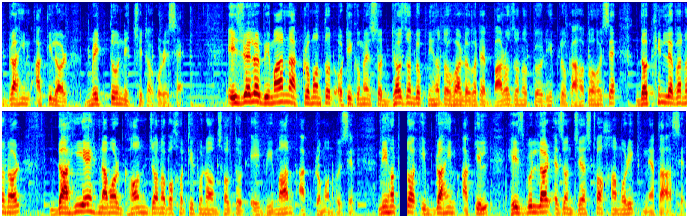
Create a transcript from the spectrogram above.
ইব্ৰাহিম আকিলৰ মৃত্যু নিশ্চিত কৰিছে। ইজৰাইলৰ বিমান আক্ৰমণটোত অতি কমে চৈধ্যজন লোক নিহত হোৱাৰ লগতে বাৰজনতকৈ অধিক লোক আহত হৈছে। দক্ষিণ লেবাননৰ দাহিয়েহ নামৰ ঘন জনবসতিপূৰ্ণ অঞ্চলটোত এই বিমান আক্ৰমণ হৈছিল। নিহত ইব্ৰাহিম আকিল হিজবুল্লাৰ এজন জ্যেষ্ঠ সামৰিক নেতা আছিল।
